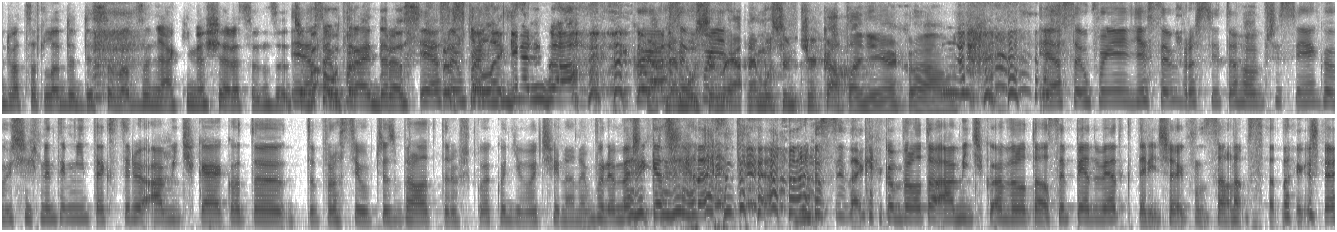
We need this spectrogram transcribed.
20 let disovat za nějaký naše recenze. Třeba jsem úplně- Outriders, já jsem prostě úplně- legenda. jako Já já, nemusím, úplně, já nemusím čekat ani, jako já. já se úplně děsím prostě toho, přesně jako všechny ty mý texty do ABčka, jako to, to prostě občas byla trošku jako divočina, nebudeme říkat, že ne, to prostě tak jako bylo to ABčko a bylo to asi pět vět, který člověk musel napsat, takže,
